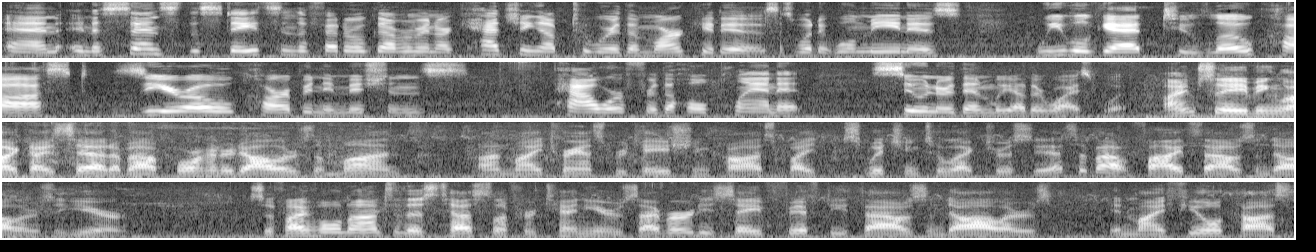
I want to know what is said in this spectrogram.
and in a sense the states and the federal government are catching up to where the market is. What it will mean is we will get to low cost, zero carbon emissions power for the whole planet sooner than we otherwise would. I'm saving, like I said, about $400 a month on my transportation costs by switching to electricity. That's about $5,000 a year. So if I hold on to this Tesla for 10 years, I've already saved $50,000 in my fuel costs,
